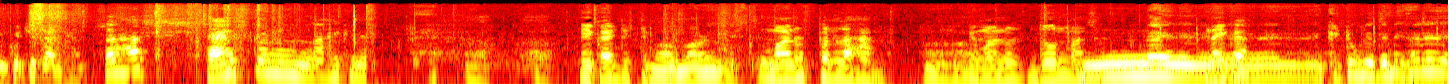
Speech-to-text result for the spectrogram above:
संकुचित आहे सर हा सँडस्टोन आहे की नाही? हे काय डिस्ट्रिक्ट माणूस दिसतो माणूस पण लहान. हे माणूस दोन माणसं. नाही नाही नाही का? नाही किटुकले तर नाही झाले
